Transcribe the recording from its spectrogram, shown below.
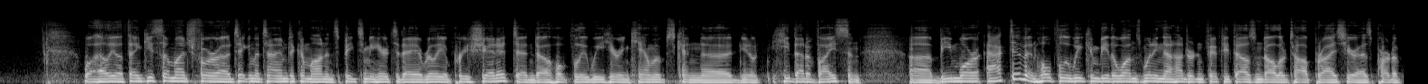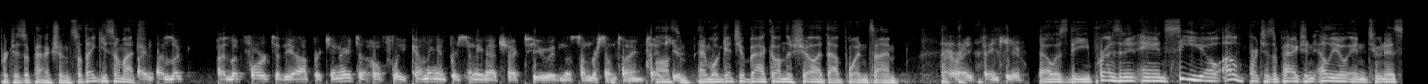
Well, Elio, thank you so much for uh, taking the time to come on and speak to me here today. I really appreciate it, and uh, hopefully we here in Kamloops can, uh, you know, heed that advice and uh, be more active, and hopefully we can be the ones winning that hundred and fifty thousand dollar top prize here as part of participation. So thank you so much. I, I, look. I look forward to the opportunity to hopefully coming and presenting that check to you in the summer sometime. Thank awesome. you. And we'll get you back on the show at that point in time. All right. Thank you. that was the president and CEO of ParticipACTION, Elio Antunes.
